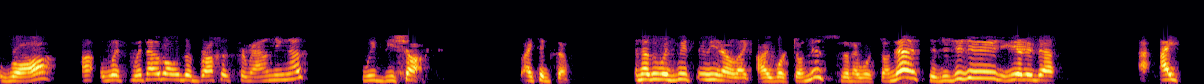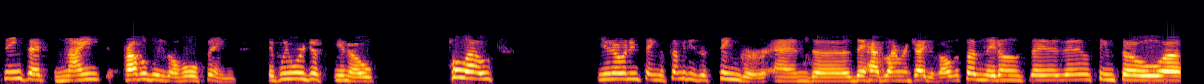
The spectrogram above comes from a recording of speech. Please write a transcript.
raw, uh, with, without all the brachas surrounding us, we'd be shocked. I think so. In other words, with, you know, like I worked on this and I worked on that, da, da, da, I think that nine, probably the whole thing, if we were just, you know, pull out, you know what I'm saying? If somebody's a singer and, uh, they have laryngitis, all of a sudden they don't, they, they don't seem so, uh,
